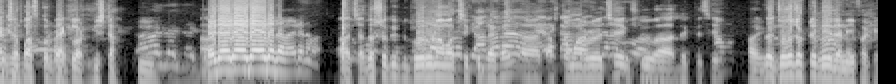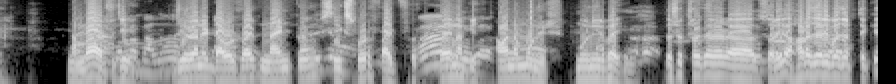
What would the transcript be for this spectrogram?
একশো পাঁচ করবে এক লট বিশটা। এটা। আচ্ছা দর্শক একটু গরু নামাচ্ছে একটু দেখাই। কাস্টমার রয়েছে একটু দেখতেছি। যোগাযোগটা দিয়ে দেন এই ফাঁকে। নাম্বার জি zero one eight double five nine two six four five four ভাইয়ের নাম কি? আমার নাম মনির। মনির ভাই। দর্শক সরকারের সরি হাটাজারি বাজার থেকে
